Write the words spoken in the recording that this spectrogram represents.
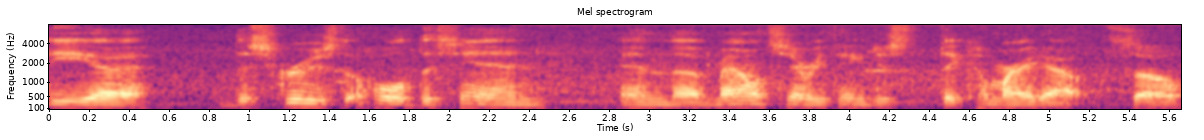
the uh, the screws that hold this in and the mounts and everything just they come right out so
